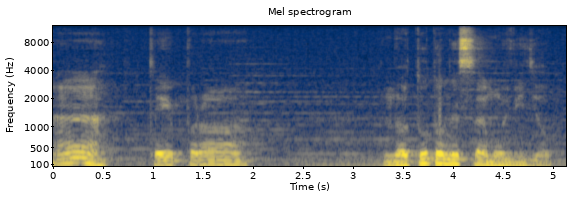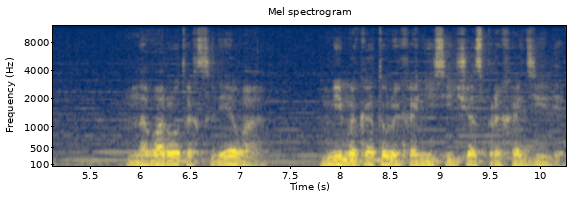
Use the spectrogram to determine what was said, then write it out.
А, ты про... Но тут он и сам увидел. На воротах слева, мимо которых они сейчас проходили,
